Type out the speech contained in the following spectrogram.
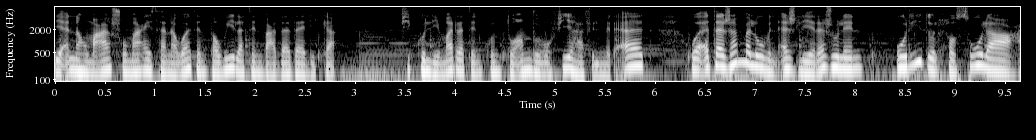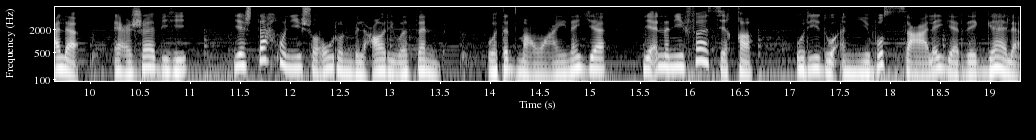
لأنهم عاشوا معي سنوات طويلة بعد ذلك. في كل مرة كنت أنظر فيها في المرآة وأتجمل من أجل رجل أريد الحصول على إعجابه. يجتاحني شعور بالعار والذنب وتدمع عيني لأنني فاسقة. أريد أن يبص علي الرجال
